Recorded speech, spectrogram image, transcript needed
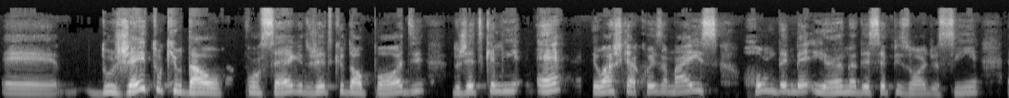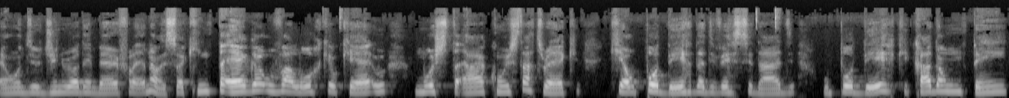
é, do jeito que o Dal consegue, do jeito que o Dal pode, do jeito que ele é eu acho que é a coisa mais Roddenberryana desse episódio, assim, é onde o Gene Roddenberry fala, não, isso aqui entrega o valor que eu quero mostrar com o Star Trek, que é o poder da diversidade, o poder que cada um tem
